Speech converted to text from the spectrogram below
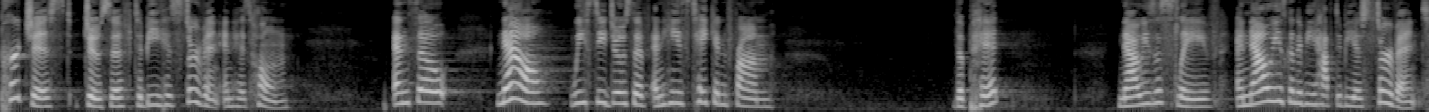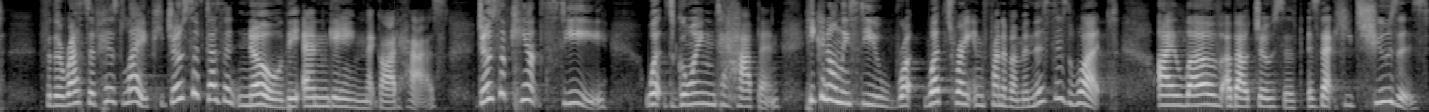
purchased Joseph to be his servant in his home. And so now we see Joseph, and he's taken from the pit. Now he's a slave, and now he's going to be, have to be a servant for the rest of his life. He, Joseph doesn't know the end game that God has. Joseph can't see what's going to happen. He can only see what's right in front of him. And this is what I love about Joseph is that he chooses.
